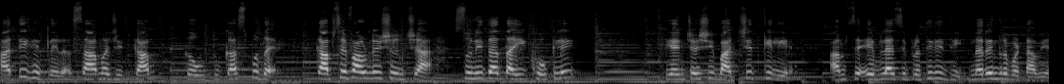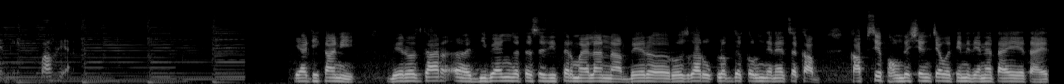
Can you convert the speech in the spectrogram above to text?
हाती घेतलेलं सामाजिक काम कौतुकास्पद आहे. कापसे फाउंडेशनच्या सुनीताताई खोकले यांच्याशी बातचीत केली आहे. आमचे एवल्याचे प्रतिनिधी नरेंद्र बटाव यांनी. पाहूया या ठिकाणी बेरोजगार दिव्यांग तसेच इतर महिलांना बेर रोजगार उपलब्ध करून देण्याचं काम कापसे फाउंडेशनच्या वतीने देण्यात येत आहेत.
